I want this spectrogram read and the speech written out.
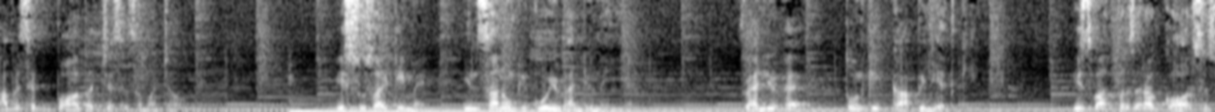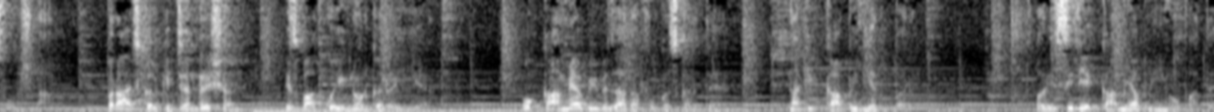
आप इसे बहुत अच्छे से समझ जाओगे। इस सोसाइटी में इंसानों की कोई वैल्यू नहीं है। वैल्यू है तो उनकी काबिलियत की। इस बात पर जरा गौर से सोचना। पर आजकल की जनरेशन इस बात को इग्नोर कर रही है। वो कामयाबी पे ज़्यादा फोकस करते हैं, ना कि काबिलियत पर। और इसीलिए कामयाब नहीं हो पाते।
